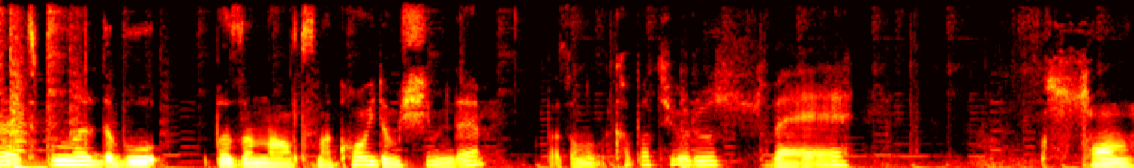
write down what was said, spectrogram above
Evet bunları da bu bazanın altına koydum. Şimdi bazanını kapatıyoruz ve son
